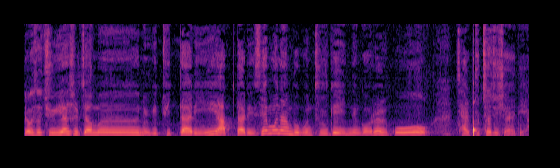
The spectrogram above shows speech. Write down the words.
여기서 주의하실 점은 여기 뒷다리, 앞다리 세모난 부분 두 개 있는 거를 꼭 잘 붙여주셔야 돼요.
